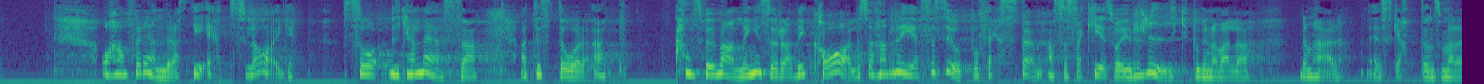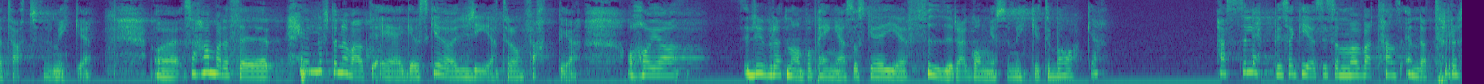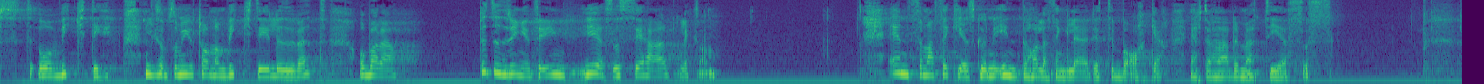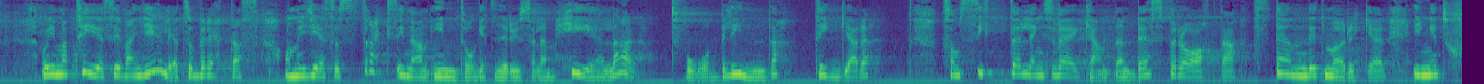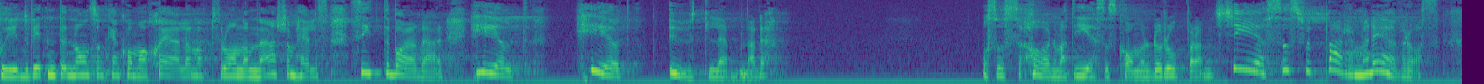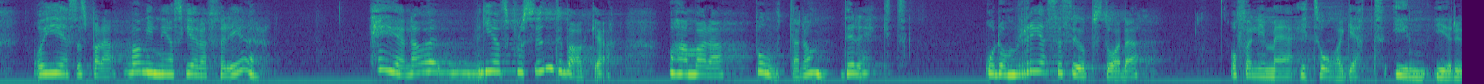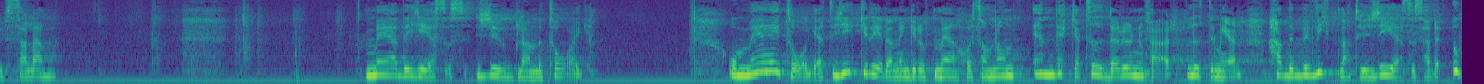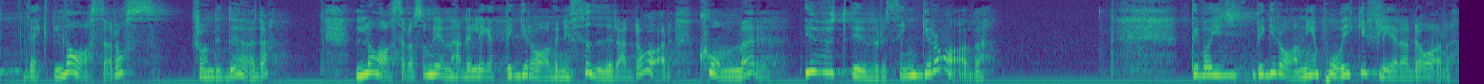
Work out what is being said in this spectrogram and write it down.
Och han förändras i ett slag. Så vi kan läsa att det står att hans förvandling är så radikal så han reser sig upp på festen. Alltså Sackeus var ju rik på grund av alla de här eh, skatten som han hade tagit för mycket. Eh, så han bara säger, hälften av allt jag äger ska jag ge till de fattiga. Och har jag lurat någon på pengar så ska jag ge fyra gånger så mycket tillbaka. Han släpper Sackeus som har varit hans enda tröst och viktig, liksom som har gjort honom viktig i livet. Och bara, betyder ingenting. Jesus är här. Liksom. Ensamma Sackeus kunde inte hålla sin glädje tillbaka efter att han hade mött Jesus. Och I Matteus evangeliet så berättas om hur Jesus strax innan intåget i Jerusalem helar två blinda tiggare som sitter längs vägkanten, desperata, ständigt mörker, inget skydd, vet inte någon som kan komma och stjäla något från dem när som helst, sitter bara där, helt, helt utlämnade. Och så hör de att Jesus kommer och då ropar de Jesus förbarma dig över oss. Och Jesus bara, vad vill ni jag ska göra för er? Hela, ge oss prosyn syn tillbaka. Och han bara botar dem direkt. Och de reser sig upp, står det, och följer med i tåget in i Jerusalem. Med i Jesus jublande tåg. Och med i tåget gick redan en grupp människor som någon, en vecka tidigare ungefär, lite mer, hade bevittnat hur Jesus hade uppväckt Lazarus från de döda. Lazarus som redan hade legat begraven i fyra dagar kommer ut ur sin grav. Det var ju, begravningen pågick i flera dagar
